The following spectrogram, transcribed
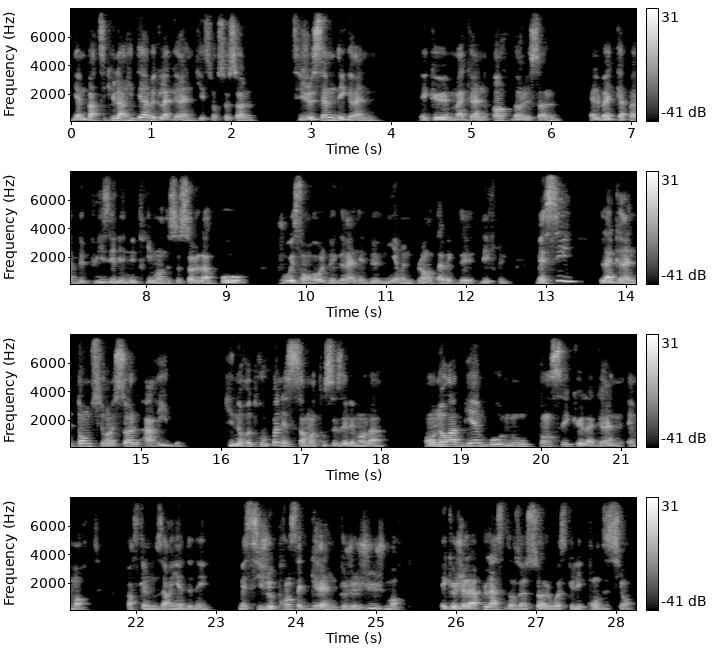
Il y a une particularité avec la graine qui est sur ce sol. Si je sème des graines et que ma graine entre dans le sol, elle va être capable de puiser les nutriments de ce sol-là pour jouer son rôle de graine et devenir une plante avec des, fruits. Mais si la graine tombe sur un sol aride qui ne retrouve pas nécessairement tous ces éléments-là, on aura bien beau nous penser que la graine est morte parce qu'elle ne nous a rien donné, mais si je prends cette graine que je juge morte et que je la place dans un sol où est-ce que les conditions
